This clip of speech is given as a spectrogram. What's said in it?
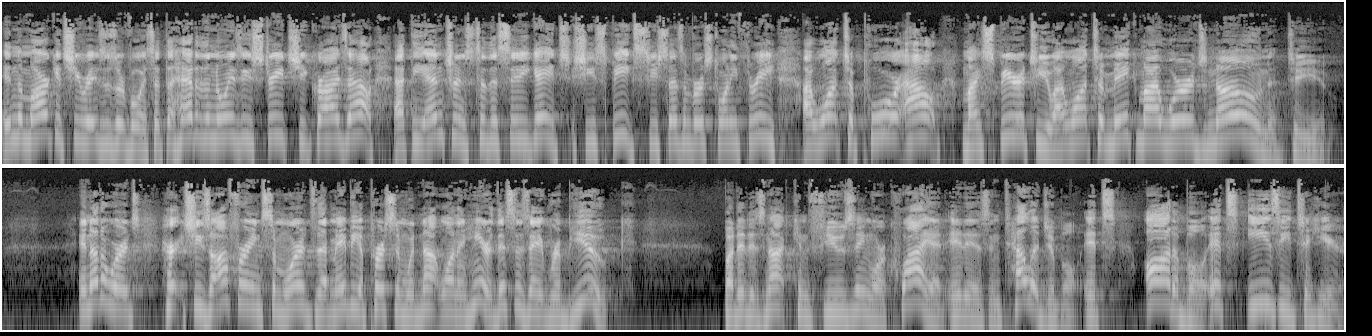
In the market, she raises her voice. At the head of the noisy street, she cries out. At the entrance to the city gates, she speaks. She says in verse 23, I want to pour out my spirit to you. I want to make my words known to you. In other words, her, she's offering some words that maybe a person would not want to hear. This is a rebuke, but it is not confusing or quiet. It is intelligible. It's audible. It's easy to hear.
